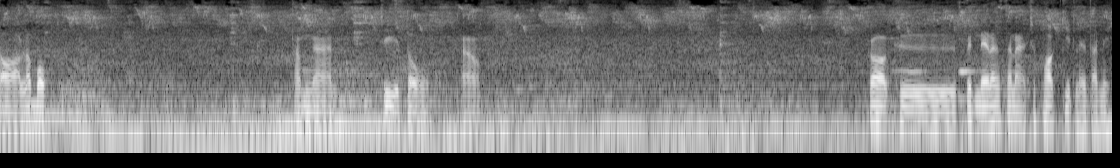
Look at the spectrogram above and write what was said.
ต่อระบบทำงานจี้ตรงเอาก็คือเป็นในลักษณะเฉพาะกิจเลยตอนนี้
